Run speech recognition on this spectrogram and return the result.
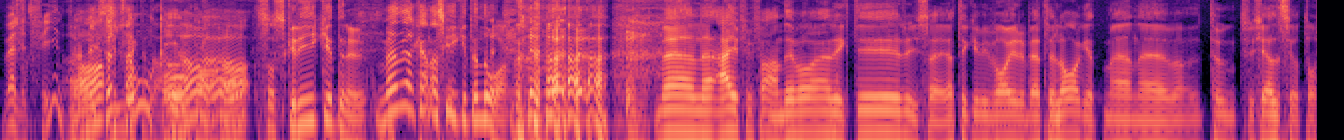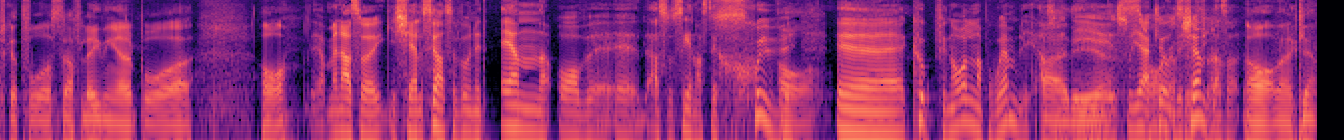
Väldigt fint. Ja, sagt klok ung ja, ja, Ja, så skrik inte nu. Men jag kan ha skrikit ändå. men eh, nej för fan, det var en riktig rysare. Jag tycker vi var ju det bättre laget men eh, tungt för Chelsea att torska två straffläggningar på eh, Ja, ja. Men alltså Chelsea har alltså vunnit en av eh, alltså senaste sju ja, eh, cupfinalerna på Wembley. Alltså, Nej, det, det är så jäkla underkänt alltså. ja verkligen.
